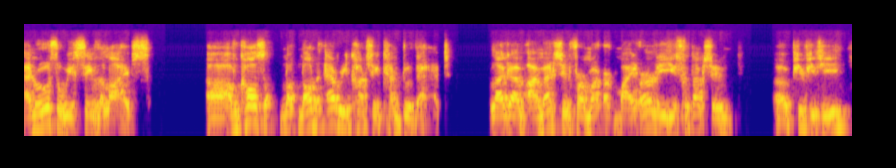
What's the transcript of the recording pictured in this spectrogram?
And also we save the lives. Uh, of course, not, not every country can do that. Like um, I mentioned from my, my early introduction, uh, PPT,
